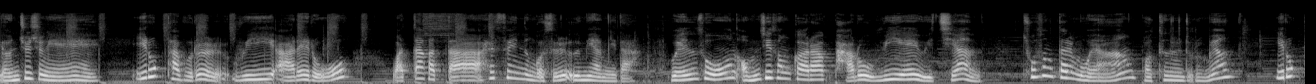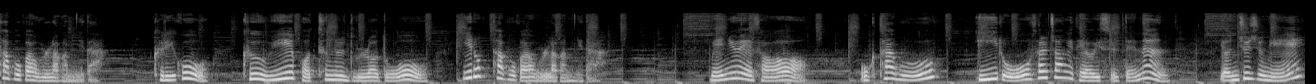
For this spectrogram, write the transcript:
연주 중에 1옥타브를 위아래로 왔다 갔다 할 수 있는 것을 의미합니다. 왼손 엄지손가락 바로 위에 위치한 초승달 모양 버튼을 누르면 1옥타브가 올라갑니다. 그리고 그 위에 버튼을 눌러도 1옥타브가 올라갑니다. 메뉴에서 옥타브 2로 설정이 되어 있을 때는 연주 중에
